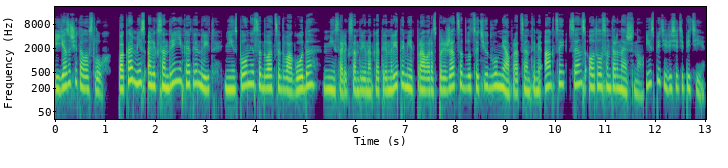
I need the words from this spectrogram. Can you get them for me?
и я зачитала вслух. Пока мисс Александрине Кэтрин Рид не исполнится 22 года, мисс Александрина Кэтрин Рид имеет право распоряжаться 22% акций Sense Hotels International из 55.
